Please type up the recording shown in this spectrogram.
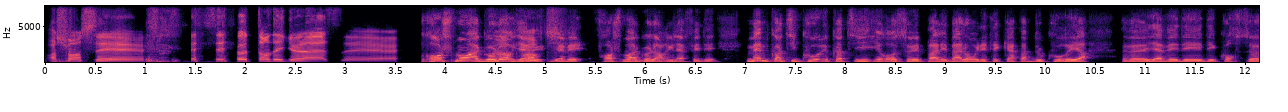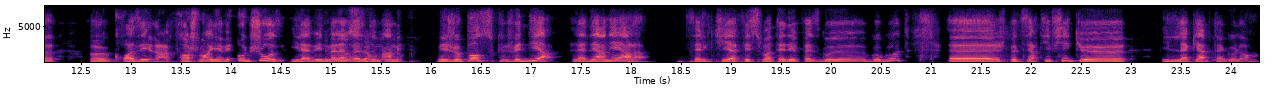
Franchement, c'est c'est autant dégueulasse. et- Franchement, à Golor, il y, a eu- importe. il y avait, franchement, à Golor, il a fait des. Même quand il cour... quand il, il recevait pas les ballons, il était capable de courir. Euh, il y avait des, des courses euh, euh, croisées. Alors, franchement, il y avait autre chose. Il avait une Mais maladresse de main. Mais, mais je pense que je vais te dire, la dernière là, celle qui a fait suinter des fesses go Gogot, euh, je peux te certifier que il la capte à Golor.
